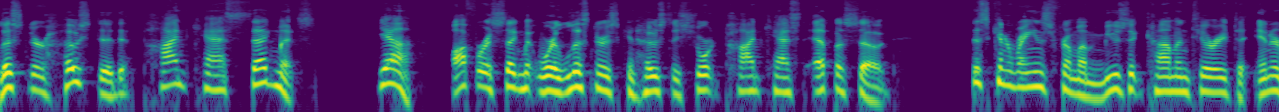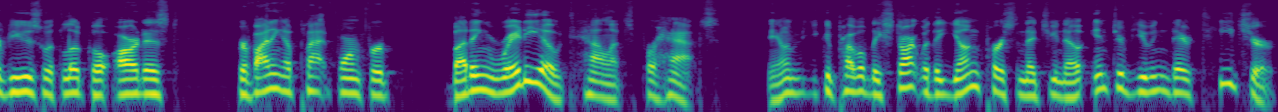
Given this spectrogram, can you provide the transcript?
listener hosted podcast segments. Yeah, offer a segment where listeners can host a short podcast episode. This can range from a music commentary to interviews with local artists, providing a platform for budding radio talents, perhaps. You know, you could probably start with a young person that you know interviewing their teacher.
